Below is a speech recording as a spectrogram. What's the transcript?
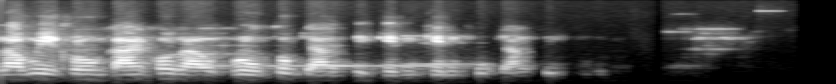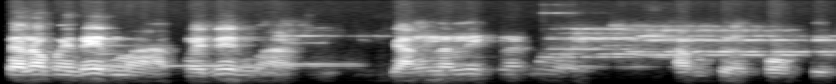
เรามีโครงการของเราปลูกทุกอย่างที่กินกินทุกอย่างที่กินแต่เราไม่เน้นมากไม่เน้นมาก อย่างละเล็กละน้อยทำเพื่อพอกิน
